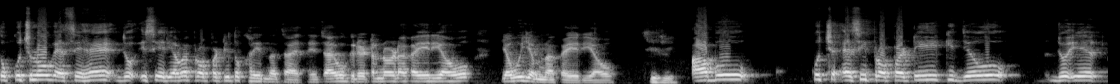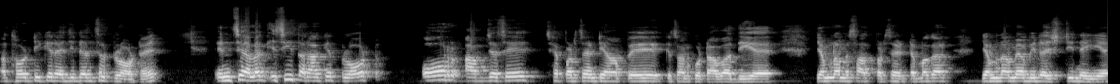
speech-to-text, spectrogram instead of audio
तो कुछ लोग ऐसे हैं जो इस एरिया में प्रॉपर्टी तो खरीदना चाहते हैं चाहे वो ग्रेटर नोएडा का एरिया हो या वो यमुना का एरिया हो। जी। अब कुछ ऐसी प्रॉपर्टी की जो जो ये अथॉरिटी के रेजिडेंशियल प्लॉट हैं इनसे अलग इसी तरह के प्लॉट और आप जैसे छह परसेंट यहाँ पे किसान कोटावा दी है यमुना में सात परसेंट है मगर यमुना में अभी रजिस्ट्री नहीं है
